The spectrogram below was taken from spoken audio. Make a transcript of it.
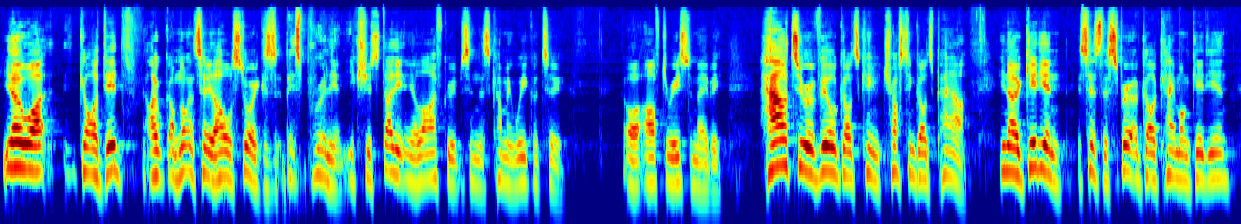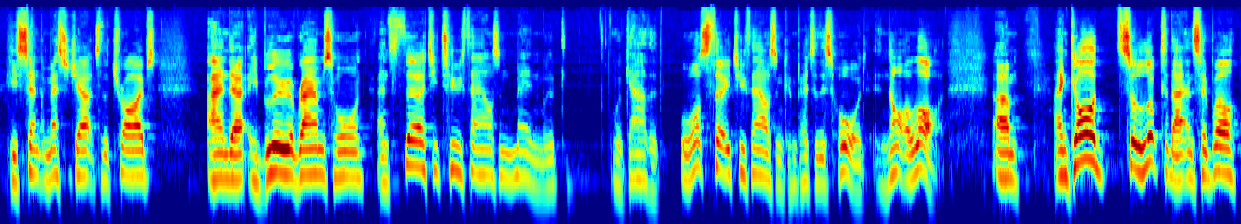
You know what God did? I'm not going to tell you the whole story because it's brilliant. You should study it in your life groups in this coming week or two, or after Easter maybe. How to reveal God's kingdom, trusting God's power. You know, Gideon, it says the Spirit of God came on Gideon. He sent a message out to the tribes, and uh, he blew a ram's horn, and 32,000 men were, were gathered. Well, what's 32,000 compared to this horde? Not a lot. Um, and God sort of looked at that and said, Well,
